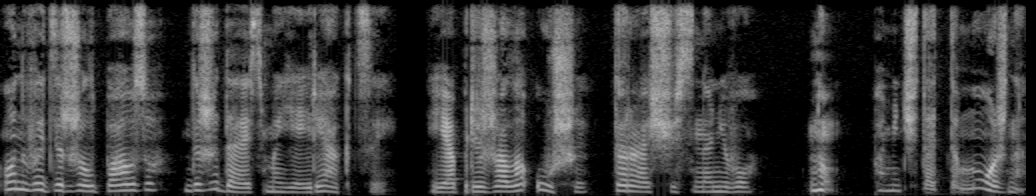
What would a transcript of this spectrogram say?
Он выдержал паузу, дожидаясь моей реакции. Я прижала уши, таращусь на него. «Ну, помечтать-то можно,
